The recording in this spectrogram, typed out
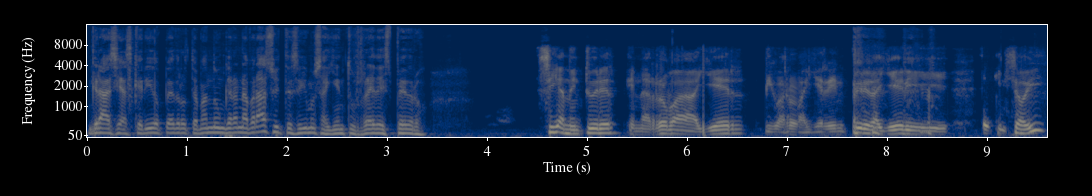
Gracias, querido Pedro. Te mando un gran abrazo y te seguimos ahí en tus redes, Pedro. Síganme en Twitter en arroba ayer, digo arroba ayer, en Twitter ayer y X hoy,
